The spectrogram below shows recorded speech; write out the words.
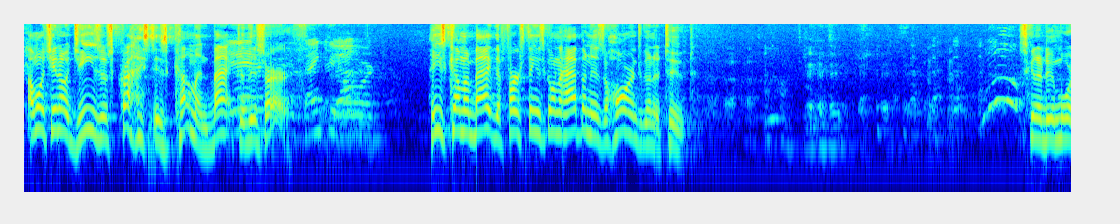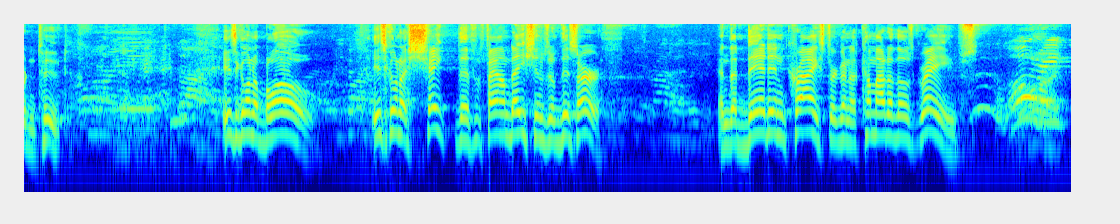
Yeah. I want you to know Jesus Christ is coming back to this earth. Thank you, Lord. He's coming back. The first thing that's going to happen is a horn's going to toot. It's going to do more than toot. It's going to blow. It's going to shake the foundations of this earth. And the dead in Christ are going to come out of those graves. Glory.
